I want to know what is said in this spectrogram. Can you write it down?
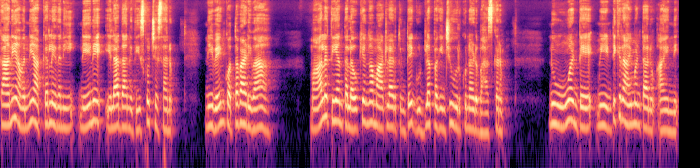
కానీ అవన్నీ అక్కర్లేదని నేనే ఇలా దాన్ని తీసుకొచ్చేశాను. నీవేం కొత్తవాడివా? మాలతి అంత లౌక్యంగా మాట్లాడుతుంటే గుడ్లప్పగించి ఊరుకున్నాడు భాస్కరం. నువ్వు అంటే మీ ఇంటికి రాయమంటాను ఆయన్ని.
